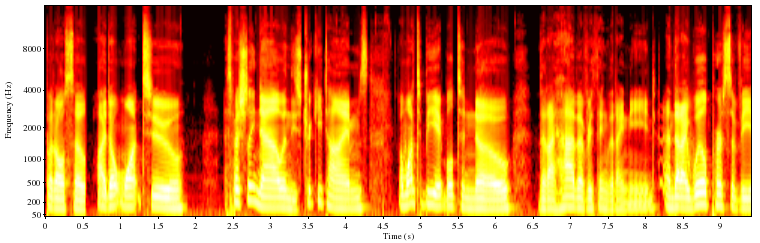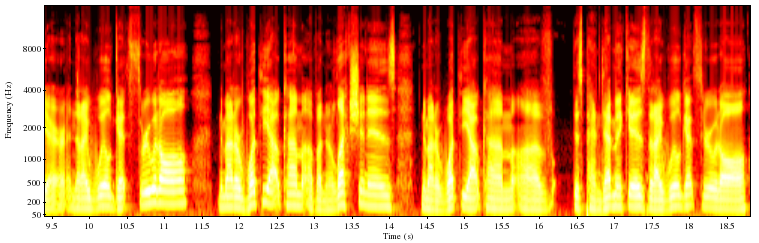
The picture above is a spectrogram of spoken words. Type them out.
but also I don't want to, especially now in these tricky times. I want to be able to know that I have everything that I need and that I will persevere and that I will get through it all, no matter what the outcome of an election is, no matter what the outcome of this pandemic is, that I will get through it all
